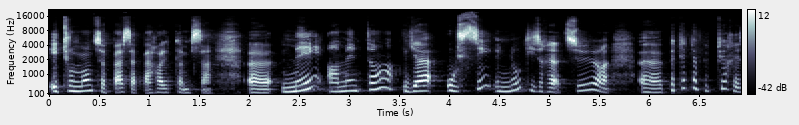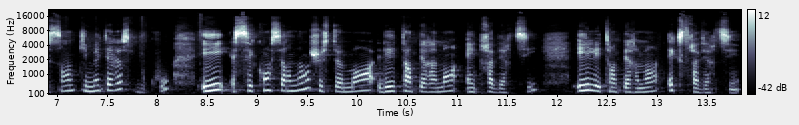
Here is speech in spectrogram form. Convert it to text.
Et tout le monde se passe la parole comme ça. mais en même temps, il y a aussi une autre littérature, peut-être un peu plus récente, qui m'intéresse beaucoup, et c'est concernant justement les tempéraments introvertis et les tempéraments extravertis.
